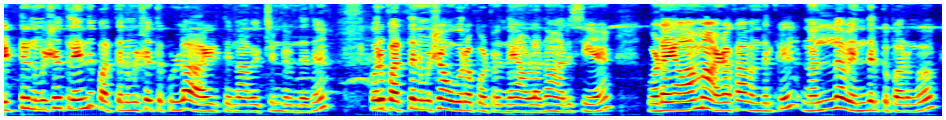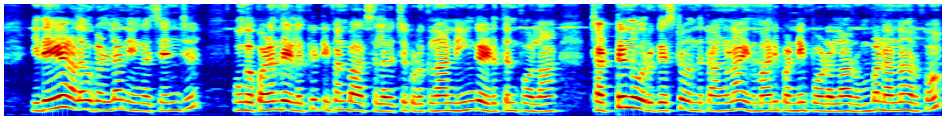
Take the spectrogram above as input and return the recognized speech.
எட்டு நிமிஷத்துலேருந்து பத்து நிமிஷத்துக்குள்ளே ஆயிடுத்து நான் வச்சுட்டு இருந்தது ஒரு பத்து நிமிஷம் ஊற போட்டிருந்தேன். அவ்வளோதான் அரிசியை. உடையாமல் அழகாக வந்திருக்கு. நல்லா வெந்திருக்கு பாருங்கள் இதே அளவுகளில் நீங்கள் செஞ்சு உங்கள் குழந்தைகளுக்கு டிஃபன் பாக்ஸில் வச்சு கொடுக்கலாம். நீங்கள் எடுத்துன்னு போகலாம் சட்டுன்னு ஒரு கெஸ்ட்டு வந்துட்டாங்கன்னா இது மாதிரி பண்ணி போடலாம். ரொம்ப நல்லா இருக்கும்.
